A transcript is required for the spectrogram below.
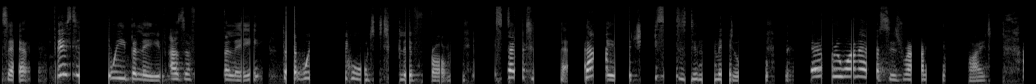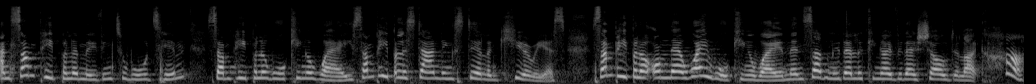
This is what we believe as a family that we're called to live from. That is Jesus is in the middle, and everyone else is round side. And some people are moving towards him. Some people are walking away. Some people are standing still and curious. Some people are on their way walking away, and then suddenly they're looking over their shoulder like, huh,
